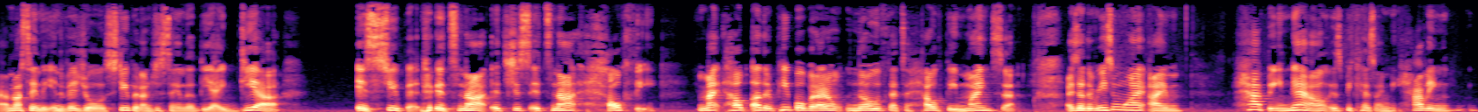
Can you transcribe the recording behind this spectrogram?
I'm not saying the individual is stupid. I'm just saying that the idea is stupid. It's not it's just it's not healthy It might help other people, but I don't know if that's a healthy mindset. I said the reason why I'm happy now is because I'm having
